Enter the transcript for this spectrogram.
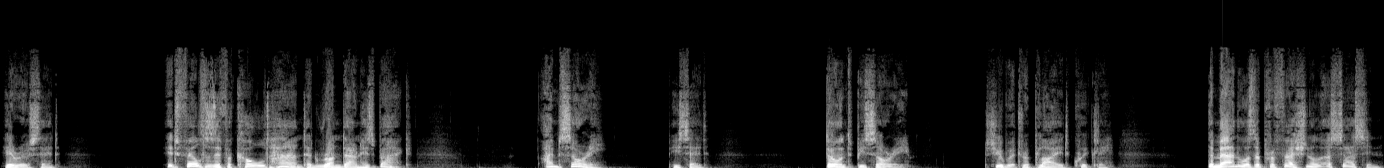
Hiro said. It felt as if a cold hand had run down his back. I'm sorry, he said. Don't be sorry, Schubert replied quickly. The man was a professional assassin.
